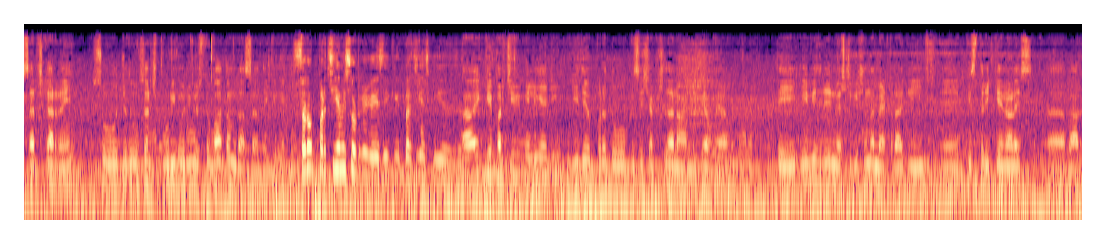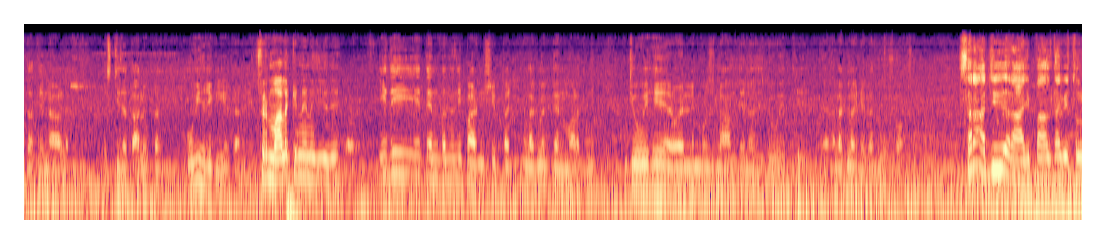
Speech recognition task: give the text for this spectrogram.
ਸਰਚ ਕਰ ਰਹੇ ਹਾਂ। ਸੋ ਜਦੋਂ ਸਰਚ ਪੂਰੀ ਹੋ ਜੂਗੀ ਉਸ ਤੋਂ ਬਾਅਦ ਤੁਹਾਨੂੰ ਦੱਸ ਸਕਦੇ ਕਿੰਨੇ ਕੁ। ਸਰ ਉਹ ਪਰਚੀਆਂ ਵੀ ਸੁੱਟ ਕੇ ਗਏ ਸੀ ਕੀ ਪਰਚੀਆਂ ਚ ਕੀ ਹੈ ਸਰ? ਇੱਕ ਇਹ ਪਰਚੀ ਵੀ ਮਿਲੀ ਹੈ ਜੀ ਜਿਹਦੇ ਉੱਪਰ ਦੋ ਕਿਸੇ ਸ਼ਖਸ ਦਾ ਨਾਮ ਲਿਖਿਆ ਹੋਇਆ ਵਾ। ਤੇ ਇਹ ਵੀ ਹਜੇ ਇਨਵੈਸਟੀਗੇਸ਼ਨ ਦਾ ਮੈਟਰ ਆ ਕਿ ਕਿਸ ਤਰੀਕੇ ਨਾਲ ਇਸ ਵਾਰਦਾਤ ਦੇ ਨਾਲ ਇਸ ਚੀਜ਼ ਦਾ ਤਾਲੁਕ ਹੈ ਉਹ ਵੀ ਹਜੇ ਕਲੀਅਰ ਕਰ ਰਹੇ ਹਾਂ। ਸਰ ਮਾਲਕ ਕਿੰਨੇ ਨੇ ਜੀ ਇਹਦੇ? ਇਹਦੇ ਇਹ ਤਿੰਨ ਬੰਦਿਆਂ ਦੀ ਪਾਰਟਨਰਸ਼ਿਪ ਆ ਜੀ ਅਲੱਗ-ਅਲੱਗ ਤਿੰਨ ਮਾਲਕ ਨੇ। ਜੋ ਇਹ ਰਾਇਲ ਲਿਮੋਜ਼ ਨਾਮ ਦੇ ਇਹਨਾਂ ਦੇ ਦੋ ਇੱਥੇ ਅਲੱਗ-ਅਲੱਗ ਜਗ੍ਹਾ ਦੋ ਸ਼ਾਪਸ ਨੇ। ਸਰ ਅੱਜ ਰਾਜਪਾਲ ਦਾ ਵੀ ਇੱਥੋਂ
